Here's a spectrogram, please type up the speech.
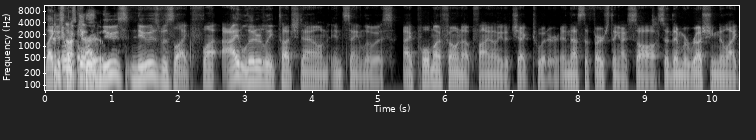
like there was because news news was like fly- I literally touched down in St. Louis. I pulled my phone up finally to check Twitter, and that's the first thing I saw. So then we're rushing to like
